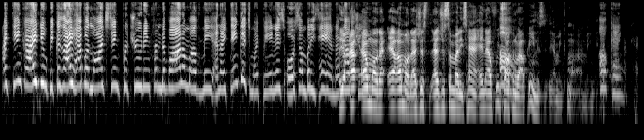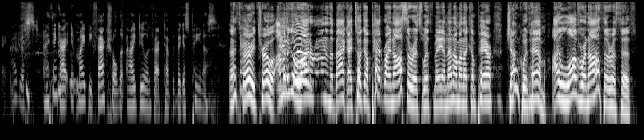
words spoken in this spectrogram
I think I do because I have a large thing protruding from the bottom of me, and I think it's my penis or somebody's hand. I'm Yo, not El- sure. Elmo, that, Elmo, that's just that's just somebody's hand. And now if we're talking about penises, I mean, come on, I mean, Okay. Okay. I just, I think I it might be factual that I do in fact have the biggest penis. That's very true. I'm gonna go ride around in the back. I took a pet rhinoceros with me, and then I'm gonna compare junk with him. I love rhinoceroses.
